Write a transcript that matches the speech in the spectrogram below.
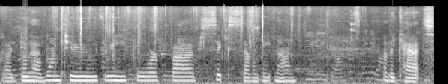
So I do have one, two, three, four, five, six, seven, eight, nine of the cats.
